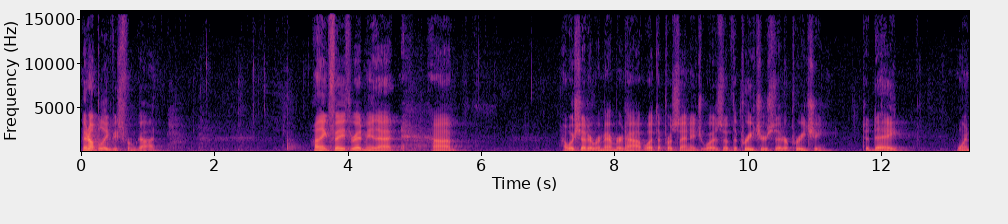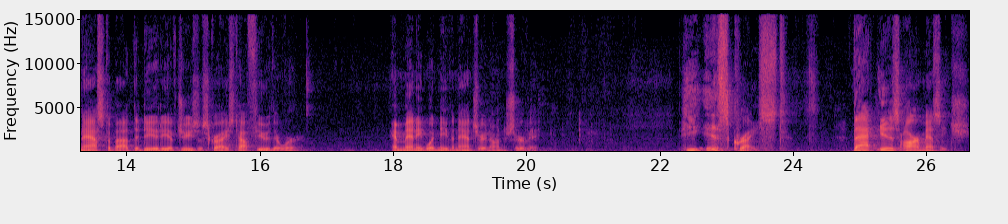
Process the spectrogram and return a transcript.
They don't believe he's from God. I think Faith read me that. Uh, I wish I'd have remembered how what the percentage was of the preachers that are preaching today when asked about the deity of Jesus Christ, how few there were. And many wouldn't even answer it on the survey. He is Christ. That is our message.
